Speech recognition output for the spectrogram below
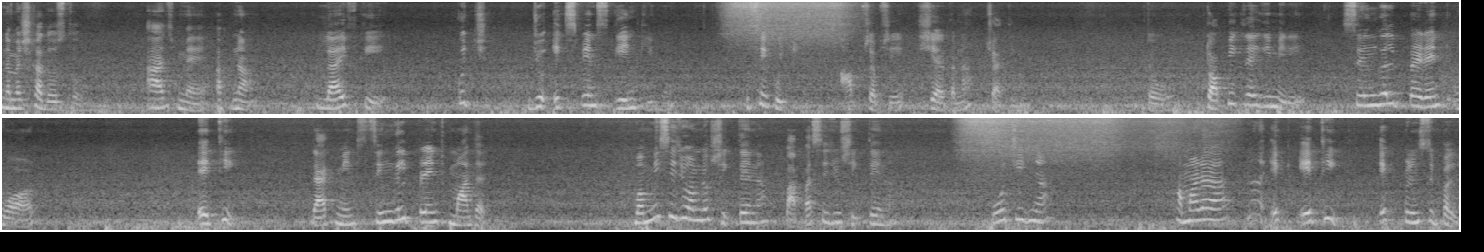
नमस्कार दोस्तों, आज मैं अपना लाइफ के कुछ जो एक्सपीरियंस गेन की हूँ, उसे कुछ आप सबसे शेयर करना चाहती हूँ। तो टॉपिक रहेगी मेरी single parent war ethic that means single parent mother mummy से जो हम लोग सीखते हैं ना, पापा से जो सीखते हैं ना, वो चीज़ ना, हमारा ना एक एथिक एक प्रिंसिपल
